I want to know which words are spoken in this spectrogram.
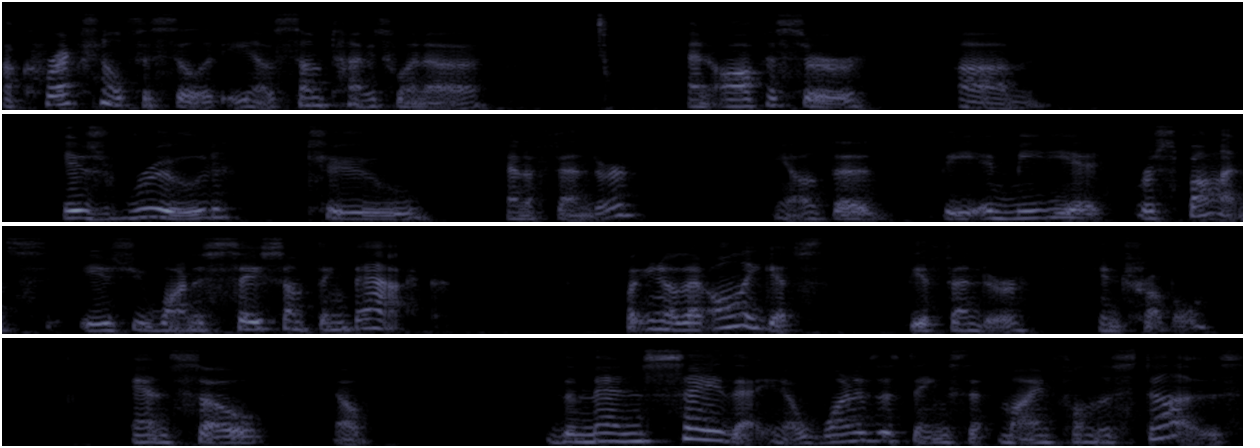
a correctional facility, you know, sometimes when a an officer um, is rude to an offender, you know, the the immediate response is you want to say something back. But you know, that only gets the offender in trouble. And so, you know, the men say that, you know, one of the things that mindfulness does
